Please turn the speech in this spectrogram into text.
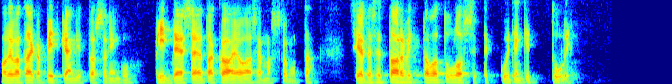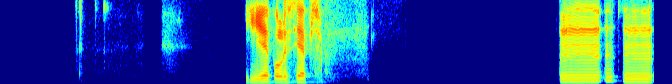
olivat aika pitkäänkin tuossa niin kuin pinteessä ja takaa jo asemassa, mutta sieltä se tarvittava tulos sitten kuitenkin tuli. Jepulis jeps. Mm-mm.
